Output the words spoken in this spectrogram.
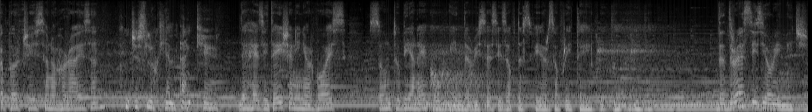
A purchase on a horizon? I'm just looking, thank you. The hesitation in your voice, soon to be an echo in the recesses of the spheres of retail. The dress is your image,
